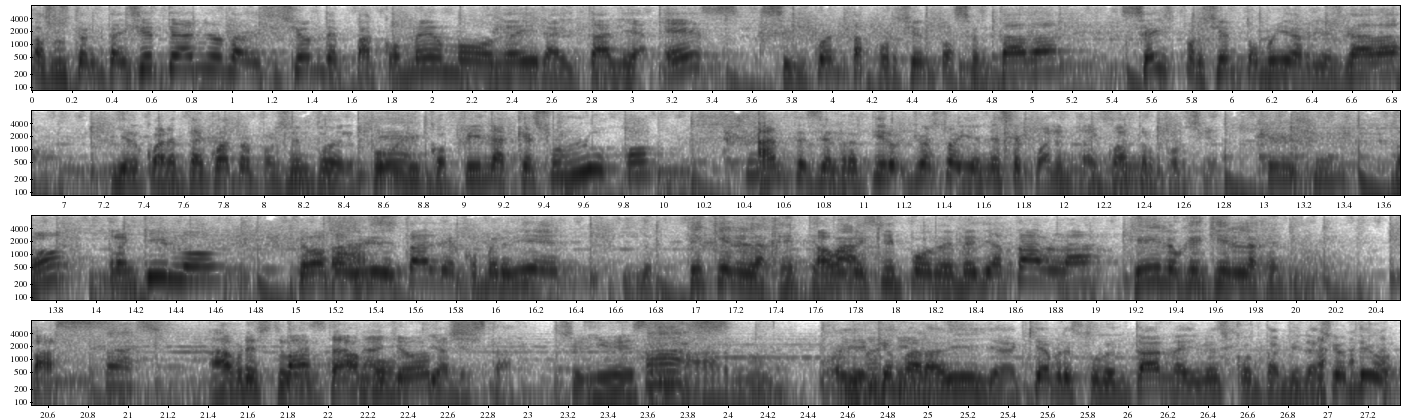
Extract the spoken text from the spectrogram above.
A sus 37 años, la decisión de Paco Memo de ir a Italia es 50% acertada, 6% muy arriesgada y el 44% del público opina que es un lujo antes del retiro. Yo estoy en ese 44%. ¿No? Tranquilo, que vas a vivir a Italia, comer bien. ¿Qué quiere la gente? A un equipo de media tabla. ¿Qué es lo que quiere la gente? Paz. Paz. Abres tu ventana, amor y amistad. Y ves el mar, ¿no? Oye, qué maravilla. Aquí abres tu ventana y ves contaminación. Digo,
